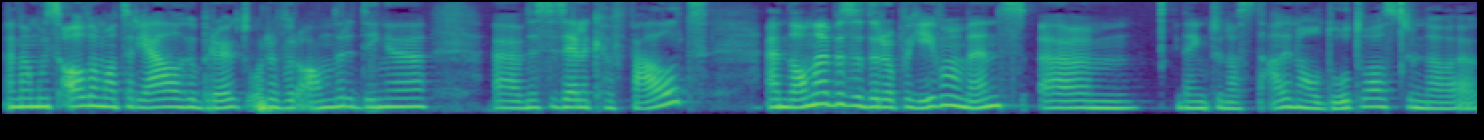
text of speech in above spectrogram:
En dan moest al dat materiaal gebruikt worden voor andere dingen. Uh, dus het is eigenlijk gefaald. En dan hebben ze er op een gegeven moment... Um, ik denk toen dat Stalin al dood was, toen dat we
